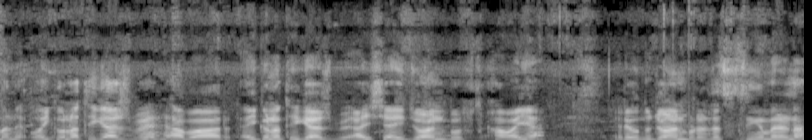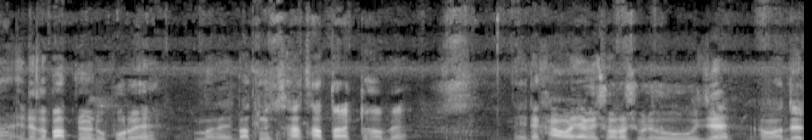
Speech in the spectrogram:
মানে ওই কোনা থেকে আসবে, আবার এই কোনা থেকে আসবে। আইসে এই জয়েন্ট বক্স খাওয়াইয়া এটা কিন্তু জয়েন্ট বোর্ড এটা সিসি ক্যামেরা না, এটা হলো বাথরুমের উপরে মানে বাথরুমের ছাদ তার একটা হবে। এটা খাওয়াই আমি সরাসরি ওই যে আমাদের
